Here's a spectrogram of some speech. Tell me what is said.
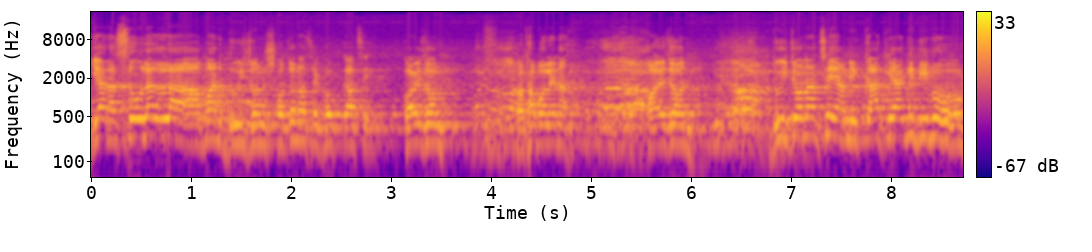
ইয়া রাসূল আল্লাহ আমার দুইজন স্বজন আছে খুব কাছে। কয়জন? কথা বলে না। কয়জন? দুইজন আছে, আমি কাকে আগে দিব?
